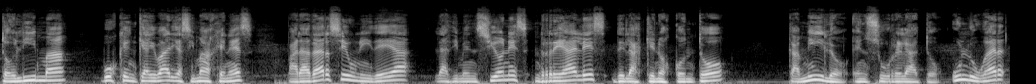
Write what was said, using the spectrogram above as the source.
Tolima, busquen que hay varias imágenes para darse una idea las dimensiones reales de las que nos contó Camilo en su relato. Un lugar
